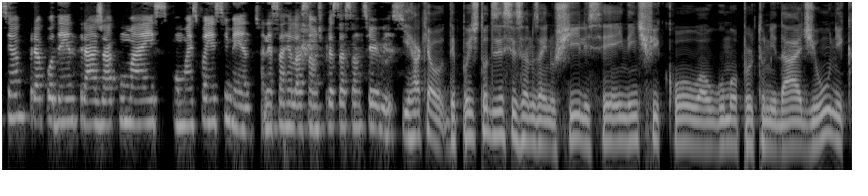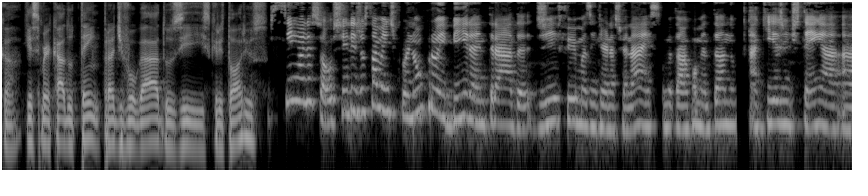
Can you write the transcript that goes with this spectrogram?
referência para poder entrar já com mais, com mais conhecimento nessa relação de prestação de serviço. E Raquel, depois de todos esses anos aí no Chile, você identificou alguma oportunidade única que esse mercado tem para advogados e escritórios? Sim, olha só, o Chile, justamente por não proibir a entrada de firmas internacionais, como eu estava comentando, aqui a gente tem a, a,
